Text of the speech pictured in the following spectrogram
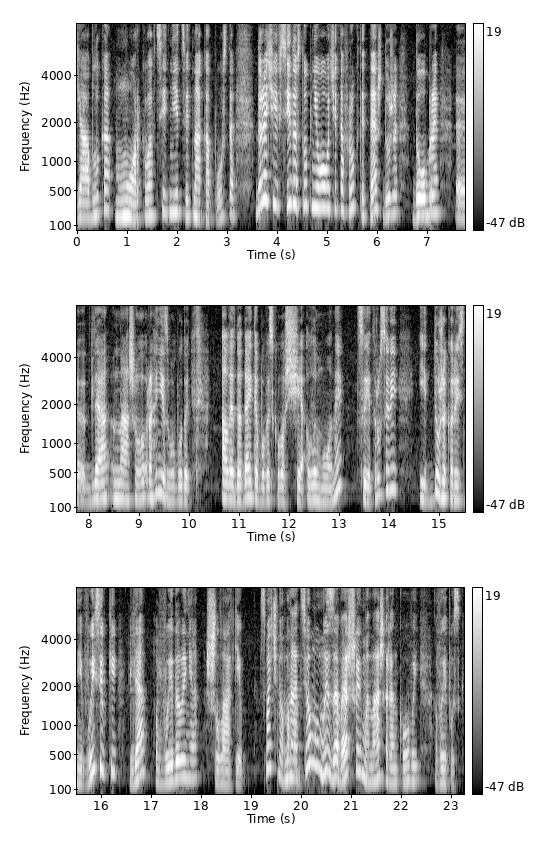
яблука, морква в ці дні, цвітна капуста. До речі, всі доступні овочі та фрукти теж дуже добре е, для нашого організму будуть. Але додайте обов'язково ще лимони, цитрусові і дуже корисні висівки для видалення шлаків. Смачного! На цьому ми завершуємо наш ранковий випуск.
